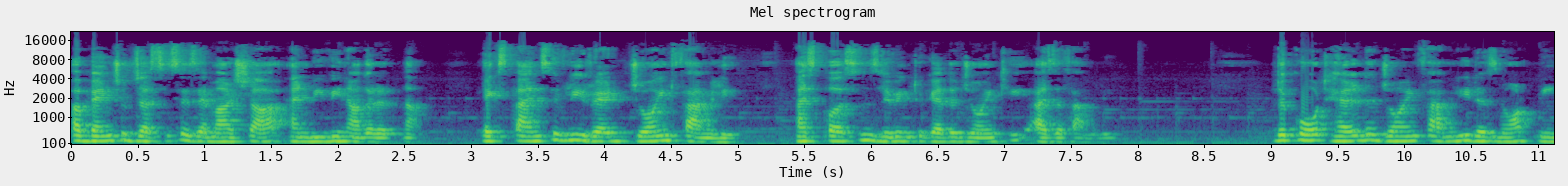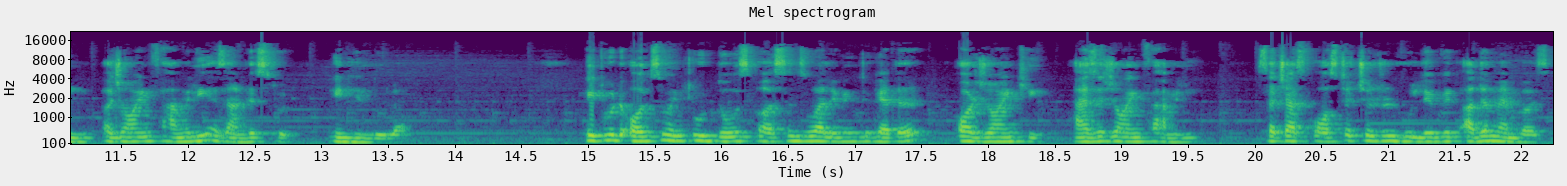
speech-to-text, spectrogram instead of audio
A bench of Justices M. R. Shah and B. V. Nagaratna expansively read joint family as persons living together jointly as a family. The court held a joint family does not mean a joint family as understood in Hindu law. It would also include those persons who are living together or jointly as a joint family, such as foster children who live with other members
